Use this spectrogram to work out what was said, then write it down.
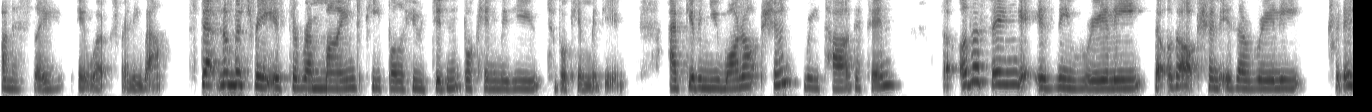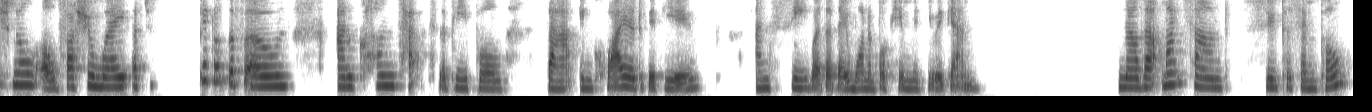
Honestly, it works really well. Step number three is to remind people who didn't book in with you to book in with you. I've given you one option, retargeting. The other thing is the really, the other option is a really traditional, old fashioned way of just pick up the phone and contact the people that inquired with you and see whether they want to book in with you again. Now, that might sound super simple,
